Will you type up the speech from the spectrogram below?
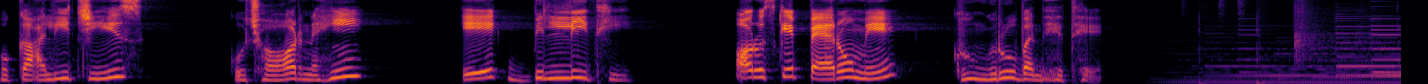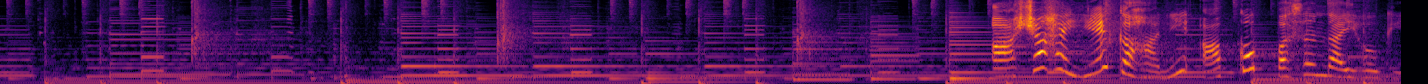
वो काली चीज़, कुछ और नहीं, एक बिल्ली थी और उसके पैरों में घुंघरू बंधे थे। आशा है ये कहानी आपको पसंद आई होगी।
